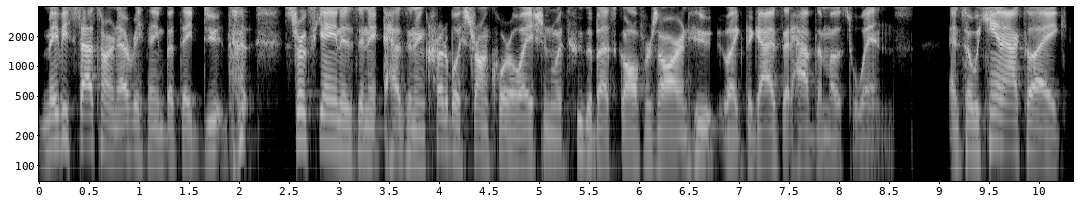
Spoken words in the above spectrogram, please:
maybe stats aren't everything, but they do. strokes gain is in, has an incredibly strong correlation with who the best golfers are and who like the guys that have the most wins. And so we can't act like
